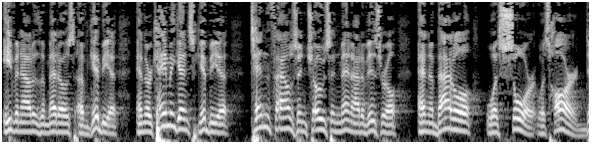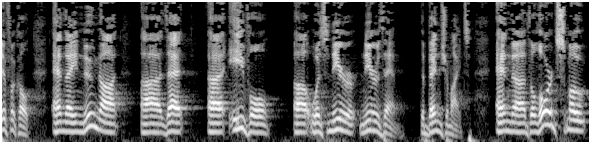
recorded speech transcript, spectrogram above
even out of the meadows of Gibeah. And there came against Gibeah 10,000 chosen men out of Israel and the battle was sore. It was hard, difficult. And they knew not, uh, that, uh, evil, uh, was near, near them, the Benjamites. And, uh, the Lord smote,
